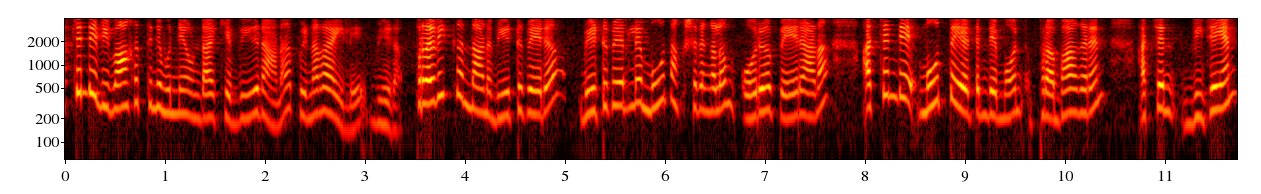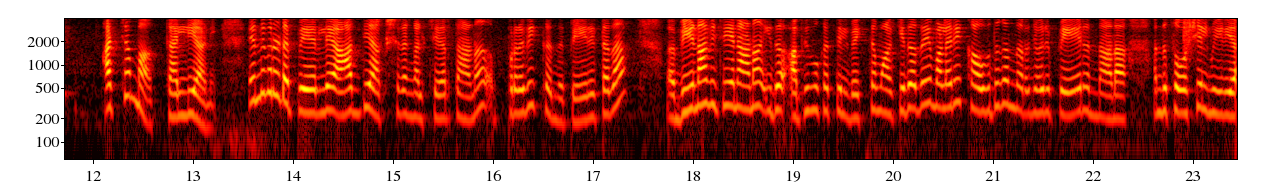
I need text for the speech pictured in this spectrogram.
അച്ഛന്റെ വിവാഹത്തിന് മുന്നേ ഉണ്ടാക്കിയ വീടാണ് പിണറായിലെ വീട്. പ്രവിക് എന്നാണ് വീട്ടുപേര് വീട്ടുപേരിലെ മൂന്ന് അക്ഷരങ്ങളും ഓരോ പേരാണ്. അച്ഛന്റെ മൂത്ത ഏട്ടന്റെ മോൻ പ്രഭാകരൻ അച്ഛൻ വിജയൻ അച്ചമ്മ കല്യാണി എന്നിവരുടെ പേരിലെ ആദ്യ അക്ഷരങ്ങൾ ചേർത്താണ് പ്രവിക് എന്ന് പേരിട്ടത്. വീണ വിജയനാണ് ഇത് അഭിമുഖത്തിൽ വ്യക്തമാക്കിയത്. അതേ വളരെ കൗതുകം നിറഞ്ഞ ഒരു പേരെന്നാണ് അന്ന് സോഷ്യൽ മീഡിയ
